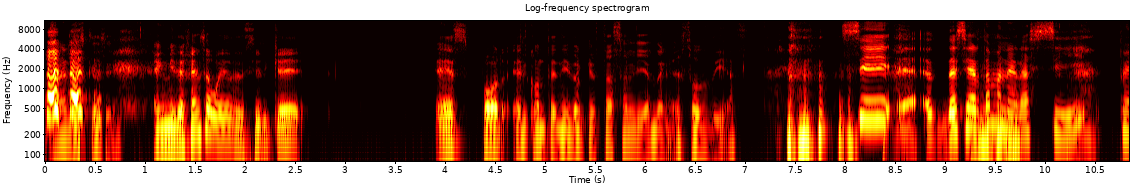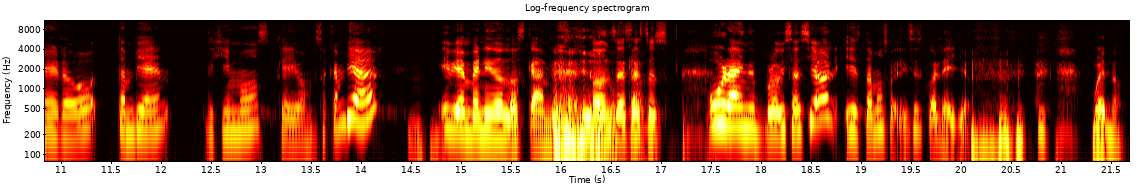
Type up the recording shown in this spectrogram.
la verdad es que sí. En mi defensa voy a decir que es por el contenido que está saliendo en estos días. Sí, eh, de cierta manera sí, pero también dijimos que íbamos a cambiar y bienvenidos los cambios. Entonces, esto es pura improvisación y estamos felices con ello. bueno,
